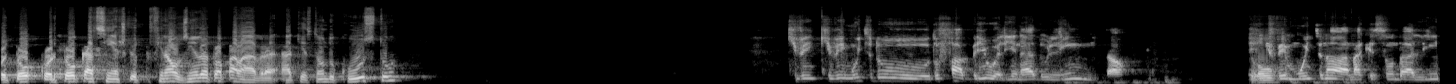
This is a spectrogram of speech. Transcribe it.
Cortou, cortou, Cassim, acho que o finalzinho da tua palavra, a questão do custo. Que vem, que vem muito do, do Fabril ali, né? Do Lean e tal. A gente vê muito na, na questão da Lean.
